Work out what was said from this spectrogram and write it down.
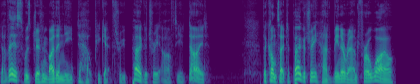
Now, this was driven by the need to help you get through purgatory after you died. The concept of purgatory had been around for a while,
